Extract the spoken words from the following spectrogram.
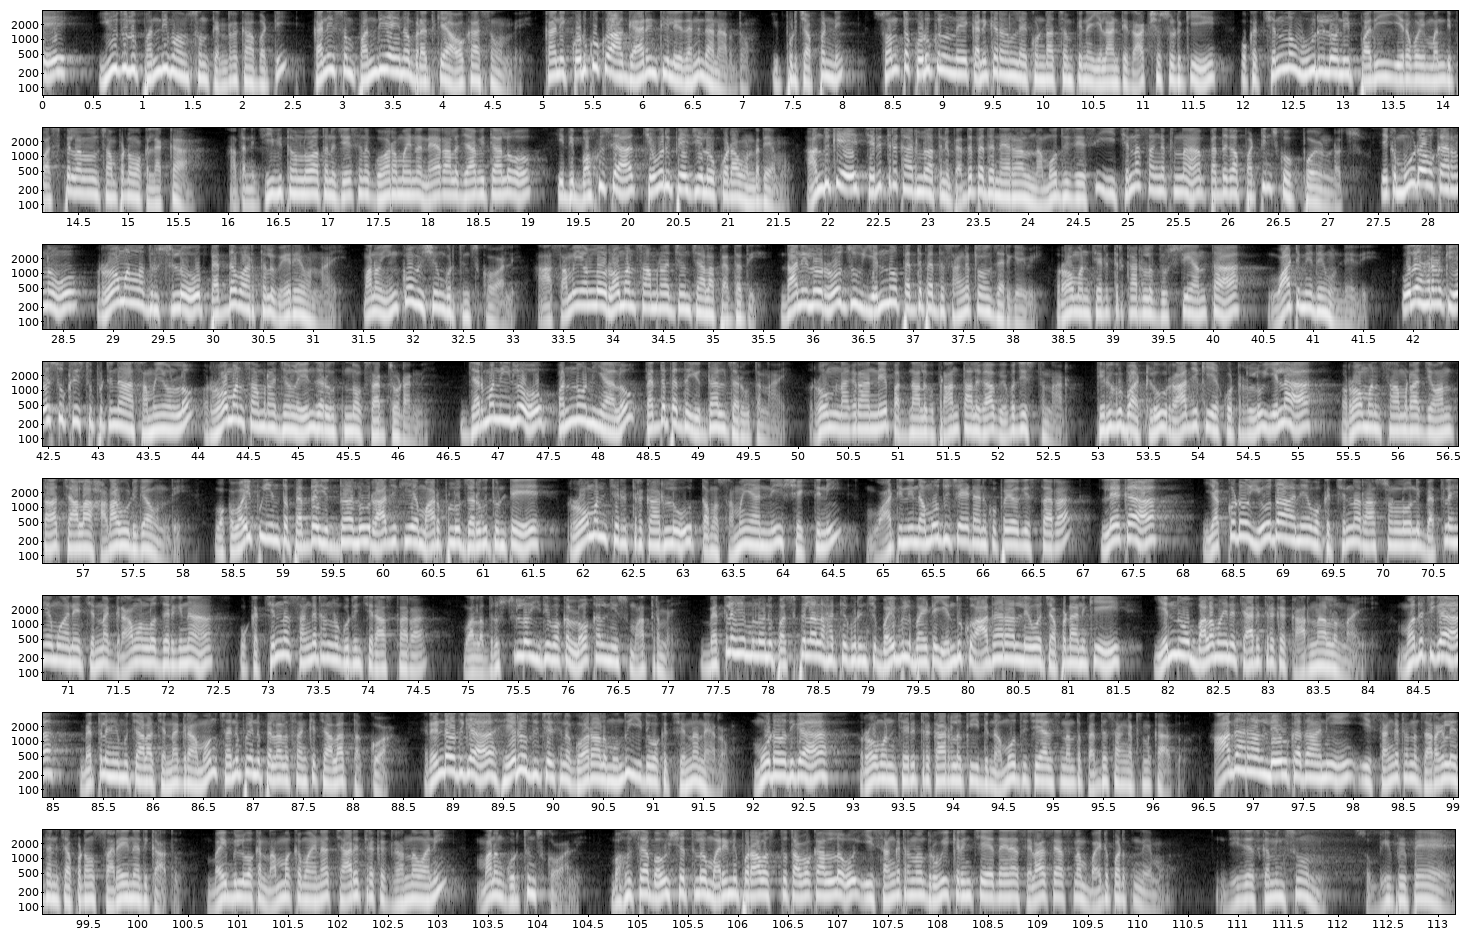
యూదులు పంది మాంసం తినరు కాబట్టి కనీసం పంది అయినా బ్రతికే అవకాశం ఉంది. కానీ కొడుకుకు ఆ గ్యారంటీ లేదని దాని అర్థం. ఇప్పుడు చెప్పండి సొంత కొడుకులనే కనికరం లేకుండా చంపిన ఇలాంటి రాక్షసుడికి ఒక చిన్న ఊరిలోని పది ఇరవై మంది పసిపిల్లలను చంపడం ఒక లెక్క? అతని జీవితంలో అతను చేసిన ఘోరమైన నేరాల జాబితాలో ఇది బహుశా చివరి పేజీలో కూడా ఉండదేమో. అందుకే చరిత్రకారులు అతని పెద్ద పెద్ద నేరాలు నమోదు చేసి ఈ చిన్న సంఘటన పెద్దగా పట్టించుకోకపోయి ఉండొచ్చు. ఇక మూడవ కారణం రోమన్ల దృష్టిలో పెద్ద వార్తలు వేరే ఉన్నాయి. మనం ఇంకో విషయం గుర్తుంచుకోవాలి. ఆ సమయంలో రోమన్ సామ్రాజ్యం చాలా పెద్దది. దానిలో రోజు ఎన్నో పెద్ద పెద్ద సంఘటనలు జరిగేవి. రోమన్ చరిత్రకారుల దృష్టి అంతా వాటి మీదే ఉండేది. ఉదాహరణకు యేసుక్రీస్తు పుట్టిన ఆ సమయంలో రోమన్ సామ్రాజ్యంలో ఏం జరుగుతుందో ఒకసారి చూడండి. జర్మనీలో పన్నోనియాలో పెద్ద పెద్ద యుద్ధాలు జరుగుతున్నాయి. రోమ్ నగరాన్నే పద్నాలుగు ప్రాంతాలుగా విభజిస్తున్నారు. తిరుగుబాట్లు రాజకీయ కుట్రలు ఇలా రోమన్ సామ్రాజ్యం అంతా చాలా హడావుడిగా ఉంది. ఒకవైపు ఇంత పెద్ద యుద్ధాలు రాజకీయ మార్పులు జరుగుతుంటే రోమన్ చరిత్రకారులు తమ సమయాన్ని శక్తిని వాటిని నమోదు చేయడానికి ఉపయోగిస్తారా? లేక ఎక్కడో యూదా అనే ఒక చిన్న రాష్ట్రంలోని బెత్లహేము అనే చిన్న గ్రామంలో జరిగిన ఒక చిన్న సంఘటన గురించి రాస్తారా? వాళ్ళ దృష్టిలో ఇది ఒక లోకల్ న్యూస్ మాత్రమే. బెత్లహేములోని పసిపిల్లల హత్య గురించి బైబిల్ బయట ఎందుకు ఆధారాలు లేవో చెప్పడానికి ఎన్నో బలమైన చారిత్రక కారణాలున్నాయి. మొదటిగా బెత్లహేము చాలా చిన్న గ్రామం చనిపోయిన పిల్లల సంఖ్య చాలా తక్కువ. రెండవదిగా హేరోదు చేసిన ఘోరాల ముందు ఇది ఒక చిన్న నేరం. మూడవదిగా రోమన్ చరిత్రకారులకు ఇది నమోదు చేయాల్సినంత పెద్ద సంఘటన కాదు. ఆధారాలు లేవు కదా అని ఈ సంఘటన జరగలేదని చెప్పడం సరైనది కాదు. బైబిల్ ఒక నమ్మకమైన చారిత్రక గ్రంథం అని మనం గుర్తుంచుకోవాలి. బహుశా భవిష్యత్తులో మరిన్ని పురావస్తు తవ్వకాల్లో ఈ సంఘటనను ధృవీకరించే ఏదైనా శిలాశాసనం బయటపడుతుందేమో. Jesus coming soon so be prepared.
